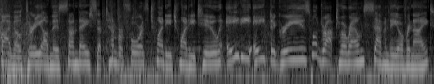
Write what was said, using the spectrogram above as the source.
503 on this Sunday, September 4th, 2022. 88 degrees will drop to around 70 overnight.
